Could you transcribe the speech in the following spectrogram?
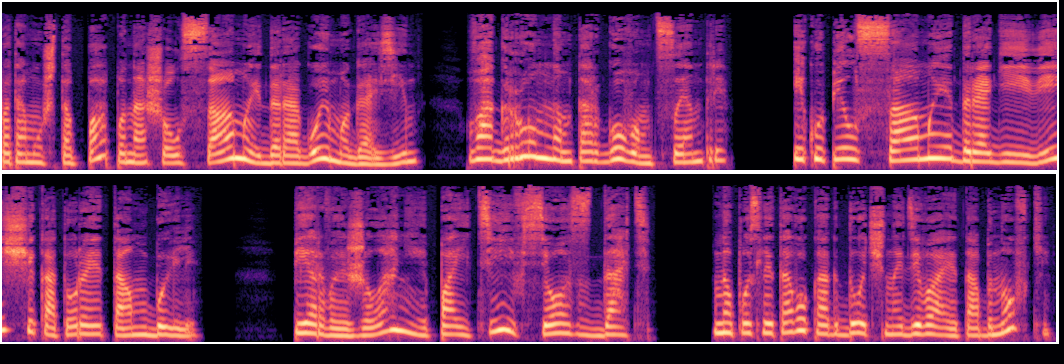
Потому что папа нашел самый дорогой магазин в огромном торговом центре и купил самые дорогие вещи, которые там были. Первое желание — пойти и все сдать. Но после того, как дочь надевает обновки,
